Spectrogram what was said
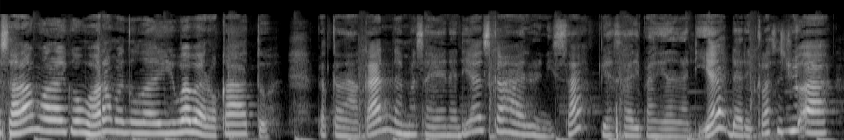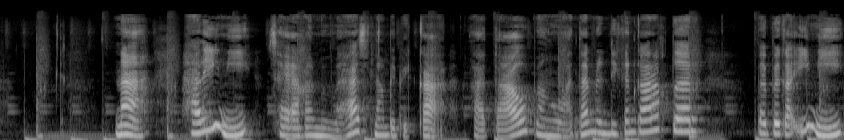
Assalamualaikum warahmatullahi wabarakatuh. Perkenalkan, nama saya Nadia Aska Harunisa Biasa dipanggil Nadia dari kelas 7A Nah, hari ini saya akan membahas tentang PPK Atau penguatan pendidikan karakter. PPK ini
